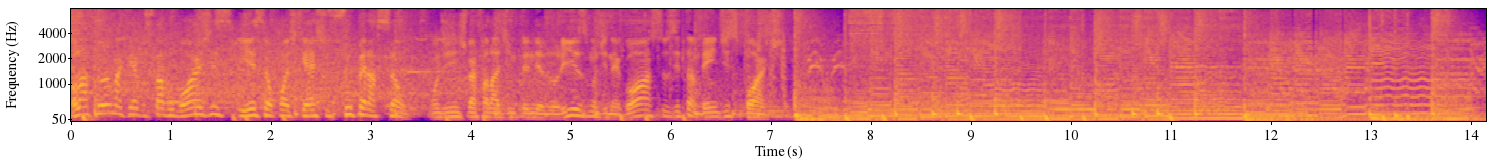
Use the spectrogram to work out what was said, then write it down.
Olá, turma, aqui é Gustavo Borges e esse é o podcast Superação, onde a gente vai falar de empreendedorismo, de negócios e também de esporte.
